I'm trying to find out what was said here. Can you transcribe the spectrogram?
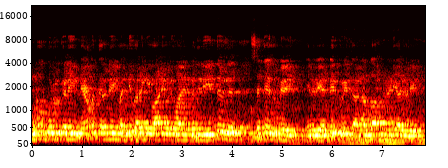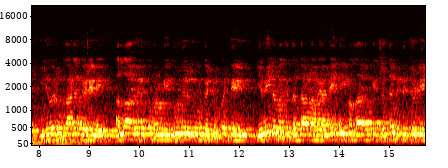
உணவுப் பொருட்களையும் ஞாபகங்களையும் அள்ளி வழங்கி வாடி வருவான் என்பதில் எந்தவித சந்தேகமே எனவே அன்பிற்குறித்தான் அல்லாஹ் நடிகார்களே இனிவரும் காலங்களிலே அல்லாஹிற்கும் அவருடைய தூதருக்கும் கட்டுப்பட்டு எவை நமக்கு தந்தான் அவை அனைத்தையும் அல்லாஹுக்கு சொந்தம் என்று சொல்லி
